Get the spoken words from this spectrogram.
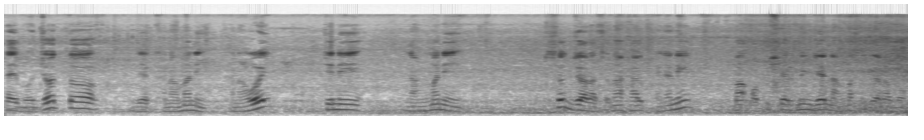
তাই বজত যে খানামানি খানাওই, চিনি নাংমানি সুখ জরা চনা হেল্প ফাইনানি বা অফিসিয়াল মিন যে নাংবা সুখ জরা বক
